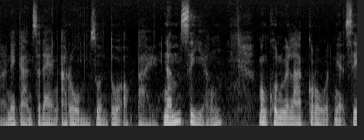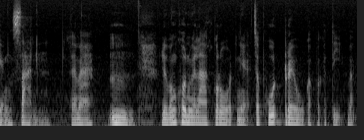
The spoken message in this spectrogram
นะในการแสดงอารมณ์ส่วนตัวออกไป น้ำเสียง บางคนเวลาโกรธเนี่ยเสียงสั่น ใช่ไหมอืมหรือบางคนเวลาโกรธเนี่ยจะพูดเร็วกว่าปกติแบบ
